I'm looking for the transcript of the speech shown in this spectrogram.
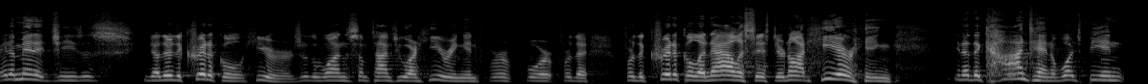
Wait a minute, Jesus. You know, they're the critical hearers. They're the ones sometimes who are hearing, and for, for, for, the, for the critical analysis, they're not hearing, you know, the content of what's being,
